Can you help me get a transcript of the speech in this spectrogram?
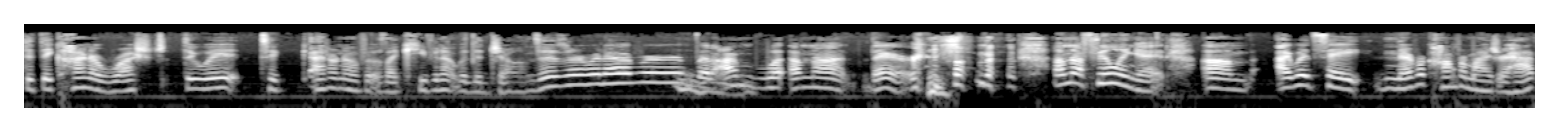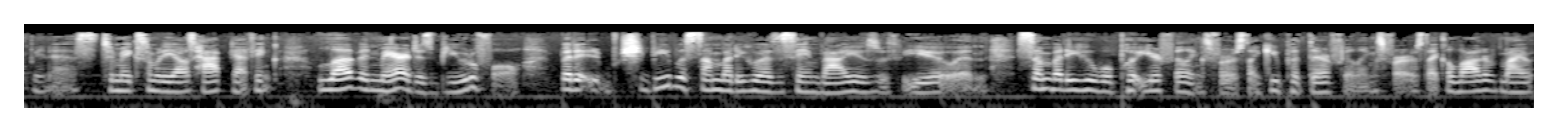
that they kind of rushed through it to, I don't know if it was like keeping up with the Joneses or whatever, but I'm, I'm not there. I'm, not, I'm not feeling it. Um, I would say never compromise your happiness to make somebody else happy. I think love and marriage is beautiful, but it should be with somebody who has the same values with you and somebody who will put your feelings first, like you put their feelings first. Like a lot of my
